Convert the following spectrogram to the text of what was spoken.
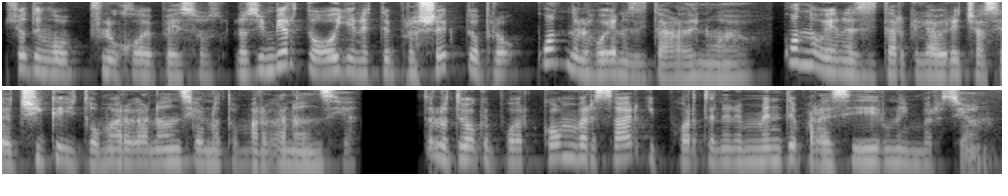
yo tengo flujo de pesos. Los invierto hoy en este proyecto, pero ¿cuándo los voy a necesitar de nuevo? ¿Cuándo voy a necesitar que la brecha sea chica y tomar ganancia o no tomar ganancia? Esto lo tengo que poder conversar y poder tener en mente para decidir una inversión.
